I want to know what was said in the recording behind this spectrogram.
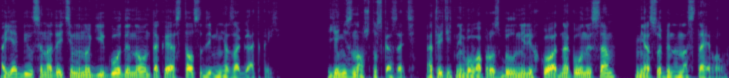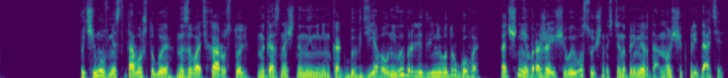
а я бился над этим многие годы, но он так и остался для меня загадкой. Я не знал, что сказать. Ответить на его вопрос было нелегко, однако он и сам не особенно настаивал. Почему вместо того, чтобы называть Хару столь многозначным именем, как Бык-дьявол, не выбрали для него другого, точнее, выражающего его сущности, например, доносчик, предатель?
